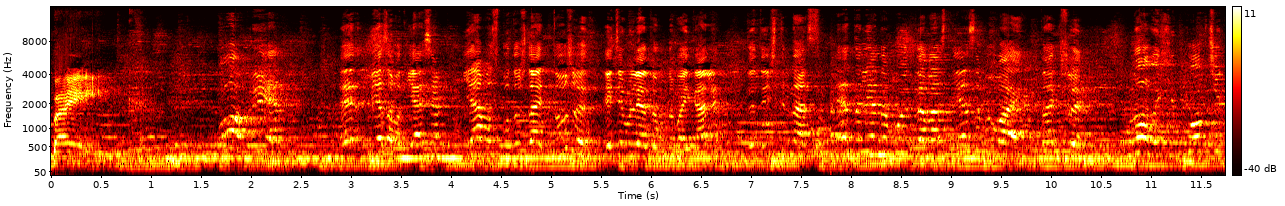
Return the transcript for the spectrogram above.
Бэнк! Зовут Яся. Я вас буду ждать тоже этим летом на Байкале 2013. Это лето будет для вас незабываемым. Также новый хип-хопчик,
